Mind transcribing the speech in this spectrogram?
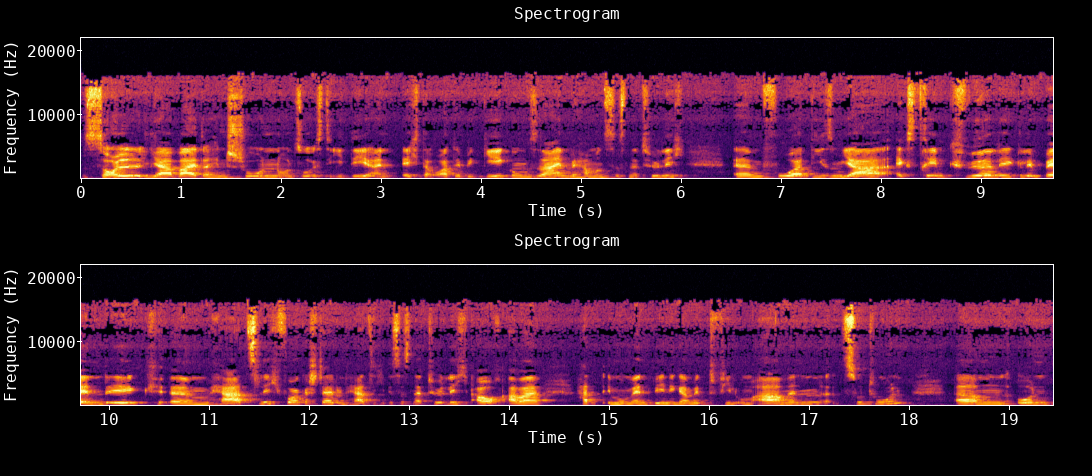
soll ja weiterhin schon, und so ist die Idee, ein echter Ort der Begegnung sein. Wir haben uns das natürlich ähm, vor diesem Jahr extrem quirlig, lebendig, ähm, herzlich vorgestellt. Und herzlich ist es natürlich auch, aber hat im Moment weniger mit viel Umarmen zu tun. Ähm, und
